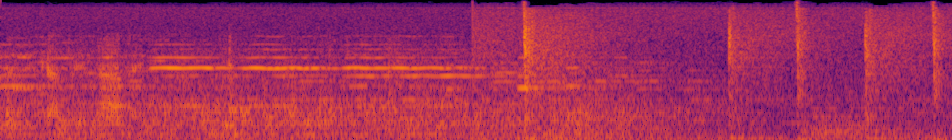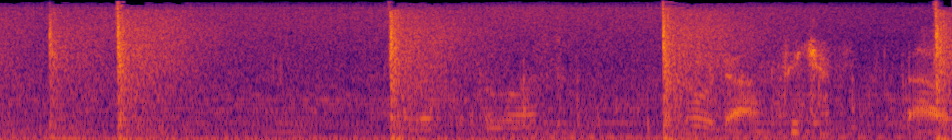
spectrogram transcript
nyt kävi näin. Mikä tää on?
